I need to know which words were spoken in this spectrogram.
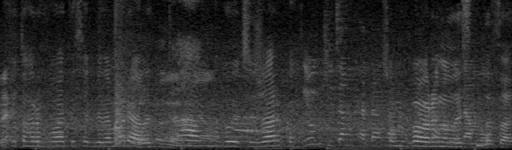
фотографуватися біля моря, але так на вулиці жарко. що ми повернулися назад.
